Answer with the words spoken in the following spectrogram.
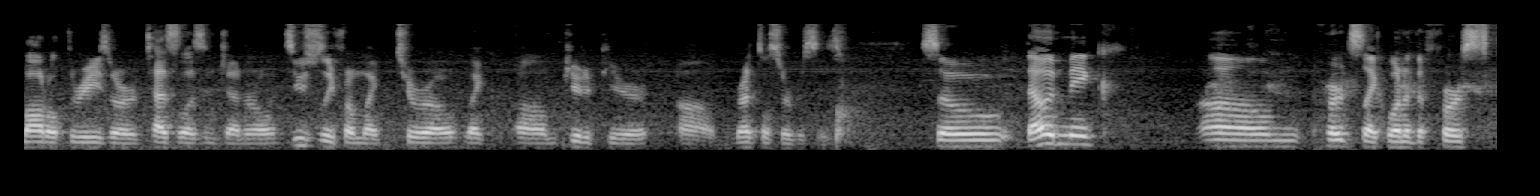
Model Threes or Teslas in general, it's usually from like Turo, like um, peer-to-peer um, rental services. So that would make um, Hertz like one of the first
